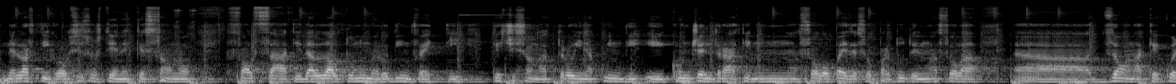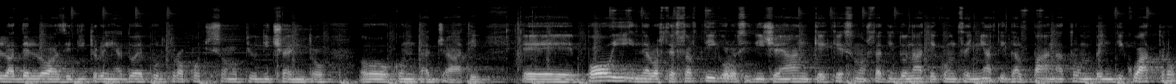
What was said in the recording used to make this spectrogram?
nell'articolo si sostiene che sono falsati dall'alto numero di infetti che ci sono a Troina, quindi eh, concentrati in un solo paese, soprattutto in una sola uh, zona che è quella dell'oasi di Troina, dove purtroppo ci sono più di 100 uh, contagiati. E poi nello stesso articolo si dice anche che sono stati donati e consegnati dal Panatron 24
